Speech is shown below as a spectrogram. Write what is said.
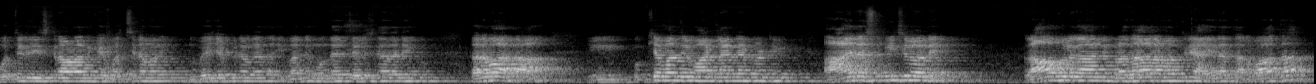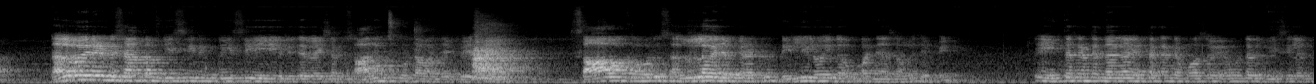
ఒత్తిడి తీసుకురావడానికి వచ్చినామని నువ్వే చెప్పినావు కదా. ఇవన్నీ ముందే తెలుసు కదా నీకు. తర్వాత ఈ ముఖ్యమంత్రి మాట్లాడినటువంటి ఆయన స్పీచ్లోనే రాహుల్ గాంధీ ప్రధానమంత్రి అయిన తర్వాత నలభై రెండు శాతం బీసీని బీసీ రిజర్వేషన్ సాధించుకుంటామని చెప్పేసి సావు కవులు చల్లగా చెప్పినట్టు ఢిల్లీలో ఈయన ఉపన్యాసంలో చెప్పింది. ఇంతకంటే దగ్గర ఇంతకంటే మోసం ఏముంటుంది బీసీలకు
